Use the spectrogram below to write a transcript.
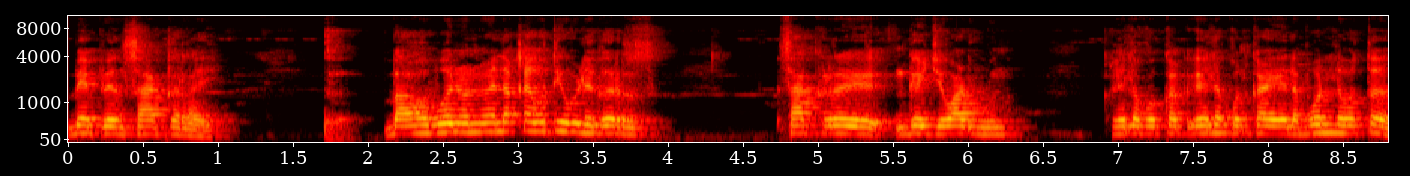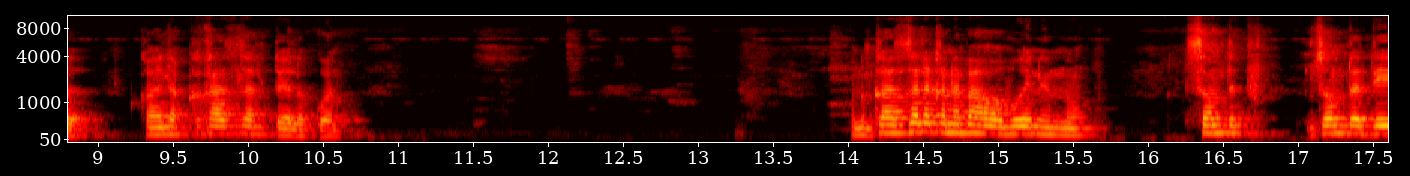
बेपेन साखर आहे. भाऊ बनवून व्हायला काय होती एवढी गरज? साखर घ्यायची वाढवून ह्याला कोण का ह्याला कोण काय याला बोललं होतं? का याला का- काय झालं होतं याला कोण? पण काय झालं का ना भावा बहिणींनो? समजा समजा ते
